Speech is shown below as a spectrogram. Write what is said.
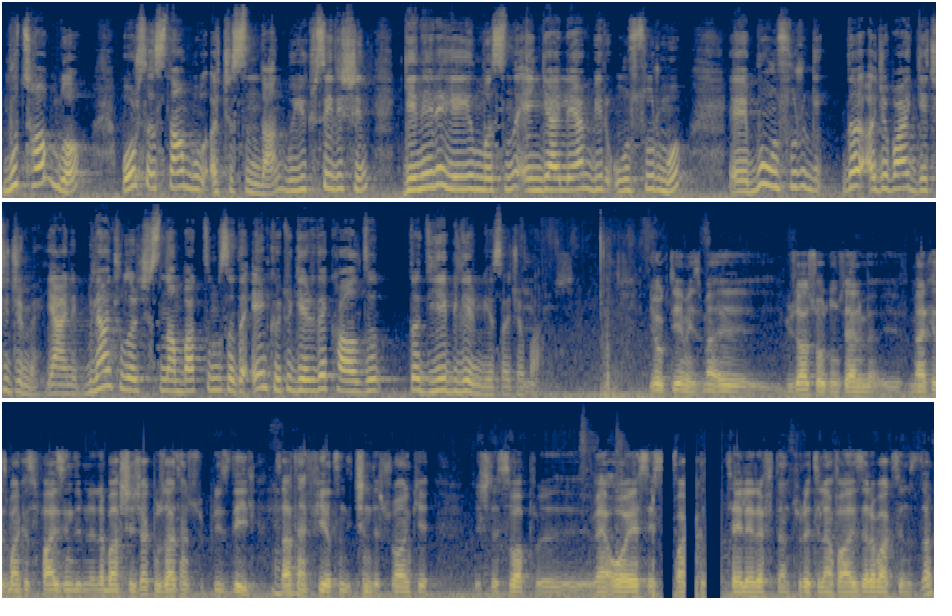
Bu tablo Borsa İstanbul açısından bu yükselişin genele yayılmasını engelleyen bir unsur mu? E, bu unsur da acaba geçici mi? Yani bilançolar açısından baktığımızda da en kötü geride kaldı da diyebilir miyiz acaba? Yok diyemeyiz. Me- e, güzel sordunuz. Yani me- Merkez Bankası faiz indirimlerine başlayacak. Bu zaten sürpriz değil. Zaten fiyatın içinde. Şu anki işte swap e, ve baktığınızda, TLRF'den türetilen faizlere baktığınızda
